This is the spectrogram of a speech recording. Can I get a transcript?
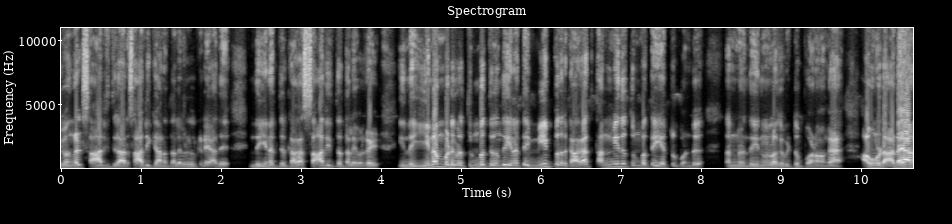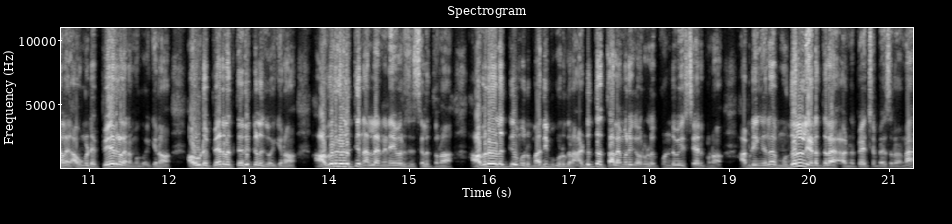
இவங்கள் சாதித்தார் சாதிக்கான தலைவர்கள் கிடையாது. இந்த இனத்திற்காக சாதித்த தலைவர்கள். இந்த இனம் படுகிற துன்பத்திலிருந்து இனத்தை மீட்பதற்காக தன் மீது துன்பத்தை ஏற்றுக்கொண்டு தன் இந்த இன்னுலக விட்டு போனவங்க. அவங்களோட அடையாளங்களை அவங்களுடைய பேர்களை நமக்கு வைக்கணும். அவருடைய பேர்ல தெருக்களுக்கு வைக்கணும். அவர்களுக்கு நல்ல நல்ல நினைவரிசை செலுத்தணும். அவர்களுக்கு ஒரு மதிப்பு கொடுக்கணும். அடுத்த தலைமுறைக்கு அவர்களுக்கு கொண்டு போய் சேர்க்கணும். அப்படிங்கிற முதல் இடத்துல அந்த பேச்சை பேசுறோம்னா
